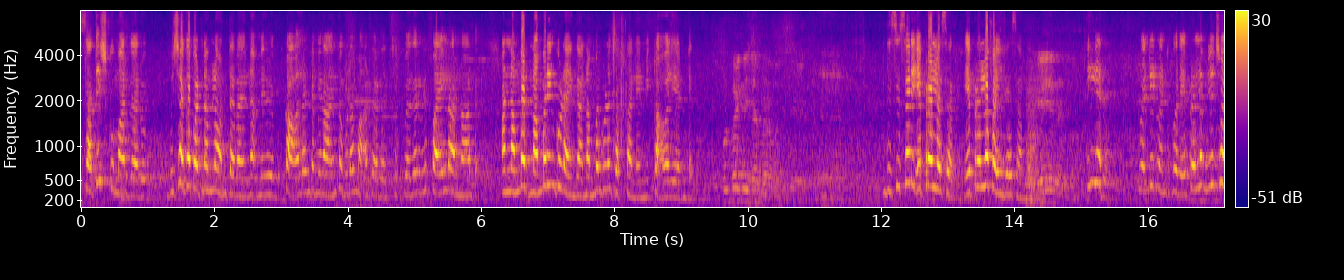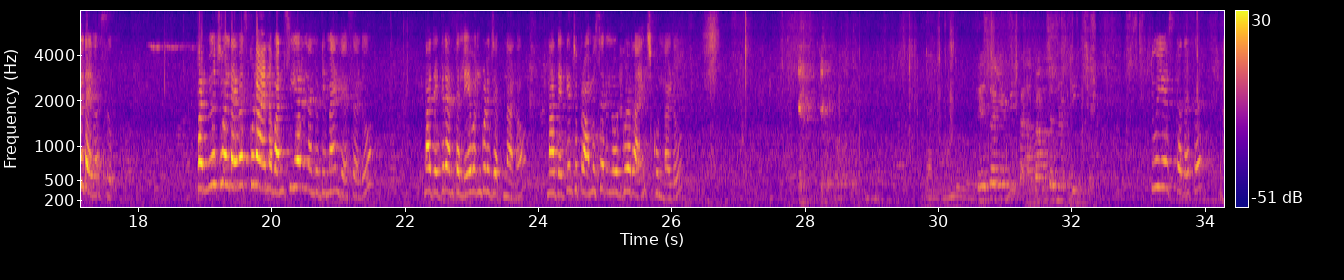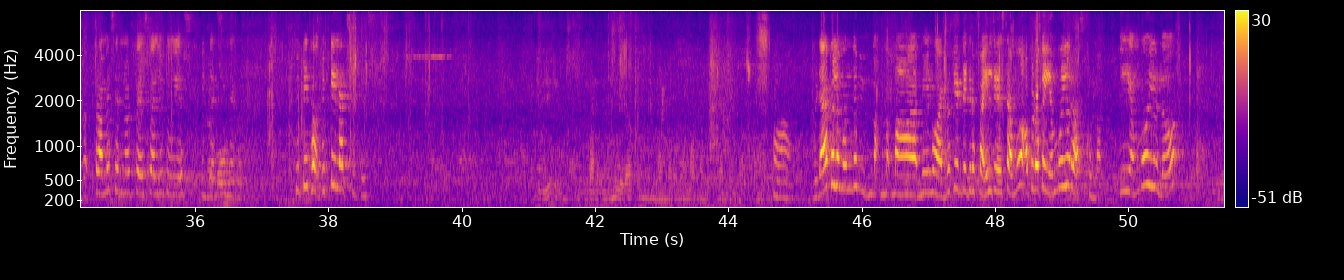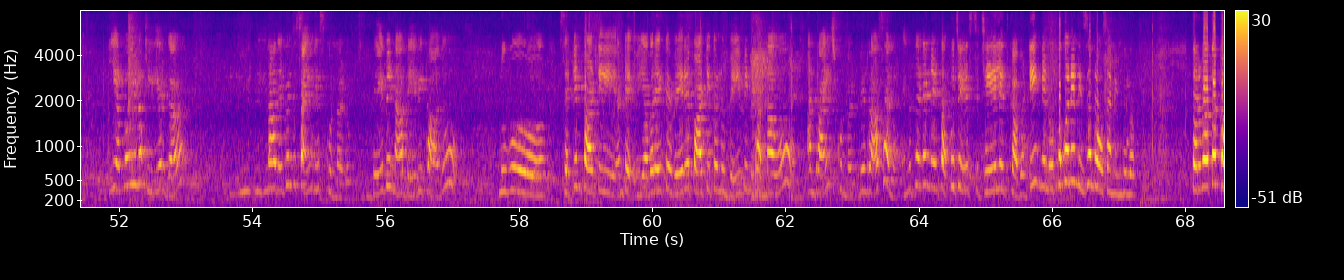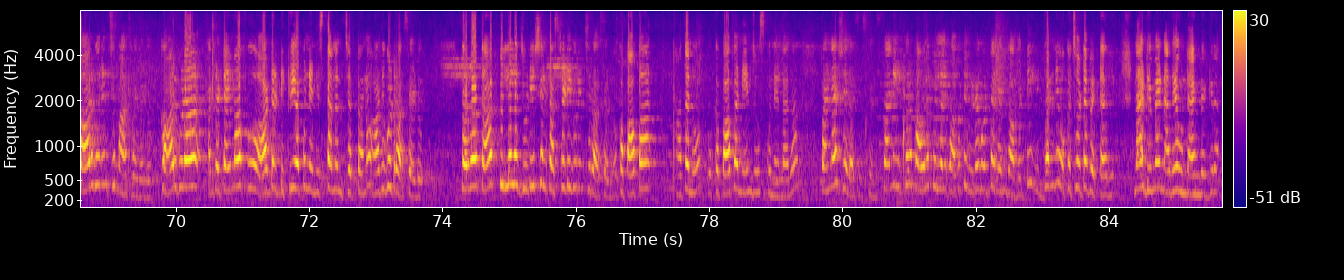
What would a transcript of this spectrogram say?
సతీష్ కుమార్ గారు విశాఖపట్నంలో ఉంటారు ఆయన. మీరు కావాలంటే మీరు ఆయనతో కూడా మాట్లాడవచ్చు whether we file or not ఆ నంబర్ నంబరింగ్ కూడా అయింది. ఆ నంబర్ కూడా చెప్తాను నేను మీకు కావాలి అంటే. దిస్ ఇస్ సార్ ఏప్రిల్లో సార్ ఏప్రిల్లో ఫైల్ చేశాము ఇయర్ ట్వంటీ ట్వంటీ ఫోర్ ఏప్రిల్లో mutual divorce for mutual divorce కూడా ఆయన వన్ ఇయర్ నన్ను డిమాండ్ చేశాడు. నా దగ్గర అంత లేవని కూడా చెప్తున్నాను నా దగ్గర నుంచి ప్రామిసరీ నోట్ కూడా రాయించుకున్నాడు. టూ ఇయర్స్ కదా sir promissory note face value two years మీకు తెలిసిందే fifty thousand fifty lakhs rupees విడాకులు ముందు మ- మేము అడ్వకేట్ దగ్గర ఫైల్ చేసాము. అప్పుడు ఒక ఎంఓయూ రాసుకున్నాం. ఈ ఎంఓయూలో ఈ ఎంఓయూలో క్లియర్గా నా దగ్గర నుంచి సైన్ తీసుకున్నాడు. బేబీ నా బేబీ కాదు. నువ్వు సెకండ్ పార్టీ అంటే ఎవరైతే వేరే పార్టీతో నువ్వు బేబీని కన్నావు అని రాయించుకున్నాడు. నేను రాశాను. ఎందుకంటే నేను తప్పు చేస్తే చేయలేదు కాబట్టి నేను ఒప్పుకొని నిజం రాశాను ఇందులో. తర్వాత కార్ గురించి మాట్లాడాడు. కార్ కూడా at the time of order decree అప్పుడు నేను ఇస్తానని చెప్పాను. అది కూడా రాశాడు. తర్వాత పిల్లల జుడిషియల్ కస్టడీ గురించి రాశాడు. ఒక పాప అతను ఒక పాప నేను చూసుకునేలాగా ఫైనాన్షియల్ అసిస్టెన్స్ కానీ ఇద్దరు కవల పిల్లలు కాబట్టి విడగొట్టలేను కాబట్టి ఇద్దరిని ఒక చోట పెట్టాలి. నా డిమాండ్ అదే ఉంది ఆయన దగ్గర.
